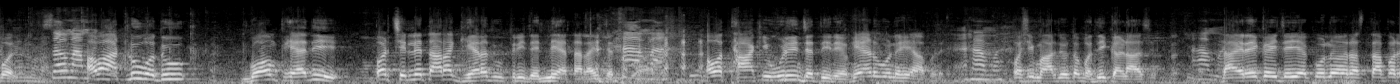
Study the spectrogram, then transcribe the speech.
બોલ. હવે આટલું બધું ગોમ ફેદી પણ છેલ્લે તારા ઘેર જ ઉતરી જાય. લે તારા જતી હા, રહે. માં. હવે થાકી ઉડીને જતી રહે. ફેડવું નહીં આપણે. હા માં પછી મારજો તો બધી કળા છે. હા ડાયરેક્ટ કઈ જઈ શકો ને રસ્તા પર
